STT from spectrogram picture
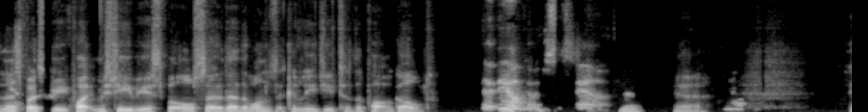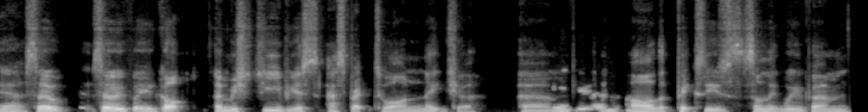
And they're yeah. supposed to be quite mischievous, but also they're the ones that can lead you to the pot of gold. They're the alchemists, yeah. Yeah. Yeah. Yeah. Yeah. So so if we've got a mischievous aspect to our nature, um, and are the pixies something we've um,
